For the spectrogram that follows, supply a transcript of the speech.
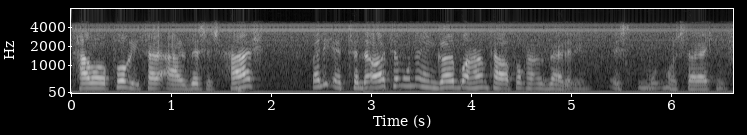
توافقی سر ارزشش هست ولی اطلاعاتمون انگار با هم توافق هنوز نداریم. مشترک نیست.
